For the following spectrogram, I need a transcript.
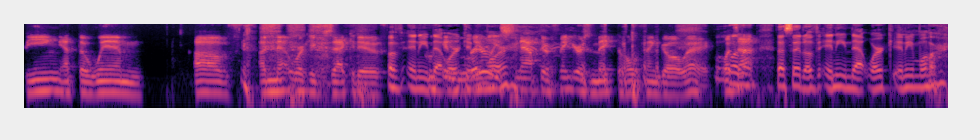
being at the whim of a network executive of any network can literally anymore. snap their fingers and make the whole thing go away. What's well, that? That's it of any network anymore.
